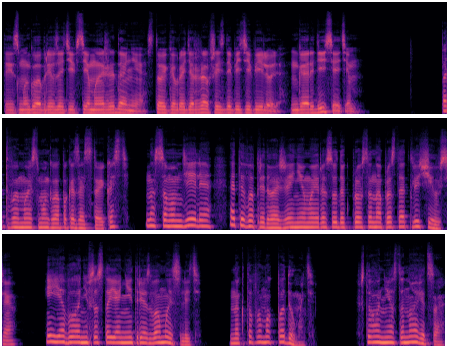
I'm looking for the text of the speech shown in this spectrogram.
Ты смогла превзойти все мои ожидания, стойко продержавшись до пяти пилюль. Гордись этим. По-твоему, я смогла показать стойкость? На самом деле, этого предложения мой рассудок просто-напросто отключился. И я была не в состоянии трезво мыслить. Но кто бы мог подумать, что он не остановится,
